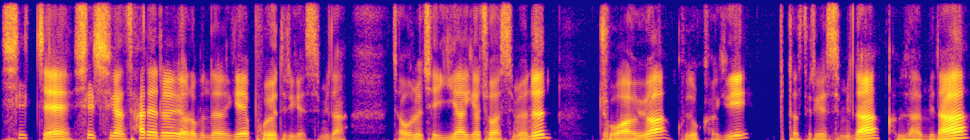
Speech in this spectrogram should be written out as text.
실제 실시간 사례를 여러분들에게 보여드리겠습니다. 자, 오늘 제 이야기가 좋았으면은 좋아요와 구독하기 부탁드리겠습니다. 감사합니다.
